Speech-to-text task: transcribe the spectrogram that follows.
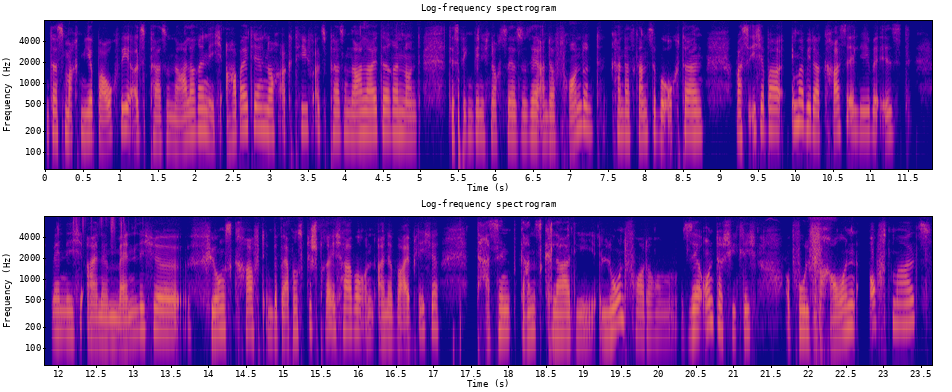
Und das macht mir Bauchweh als Personalerin. Ich arbeite ja noch aktiv als Personalleiterin und deswegen bin ich noch sehr, sehr, sehr an der Front und kann das Ganze beurteilen. Was ich aber immer wieder krass erlebe, ist, wenn ich eine männliche Führungskraft im Bewerbungsgespräch habe und eine weibliche, da sind ganz klar die Lohnforderungen sehr unterschiedlich, obwohl Frauen oftmals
